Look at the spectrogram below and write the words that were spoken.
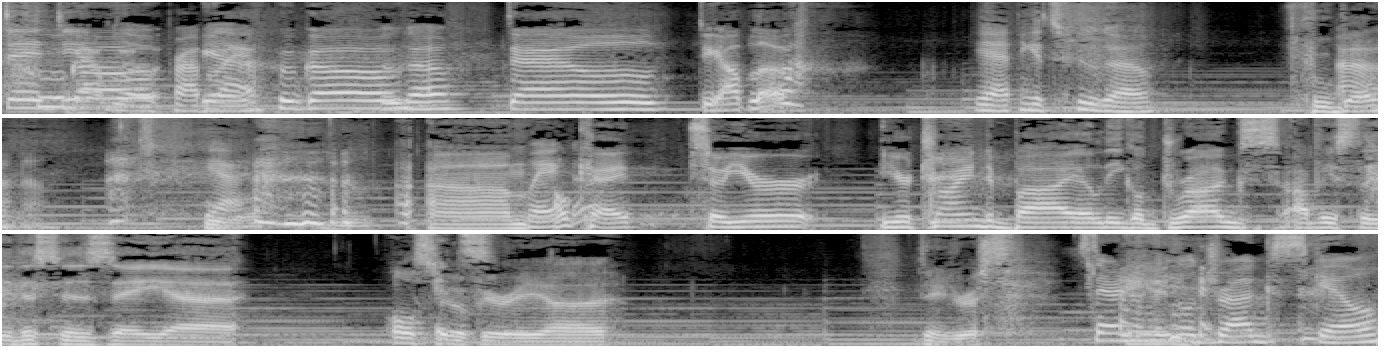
de Diablo, probably. Yeah, Jugo, Jugo? del Diablo. Yeah, I think it's Jugo. Fugo. I don't know. Yeah. um, Okay, so you're you're trying to buy illegal drugs. Obviously, this is a uh, Also very uh, dangerous. Is there an illegal drug skill?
